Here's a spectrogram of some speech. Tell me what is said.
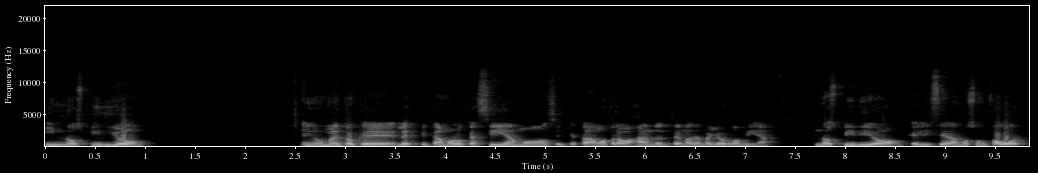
y nos pidió, en un momento que le explicamos lo que hacíamos y que estábamos trabajando en temas de mayordomía, nos pidió que le hiciéramos un favor.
